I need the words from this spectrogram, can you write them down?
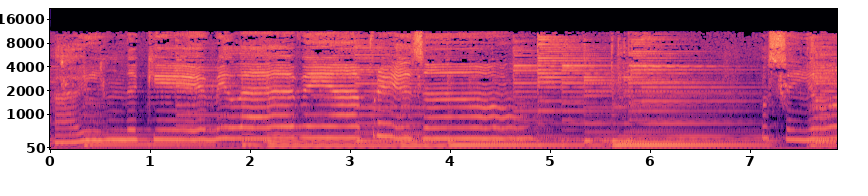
ainda que me levem à prisão. O Senhor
